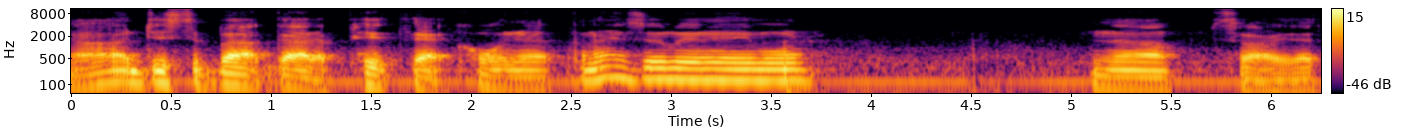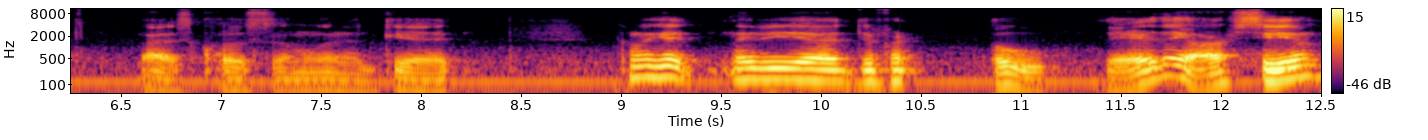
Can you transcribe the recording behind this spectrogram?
Now, I just about got to pick that coin up. Can I zoom in anymore? No, sorry, that's about as close as I'm going to get. Can we get maybe a different... Oh, there they are. See them?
